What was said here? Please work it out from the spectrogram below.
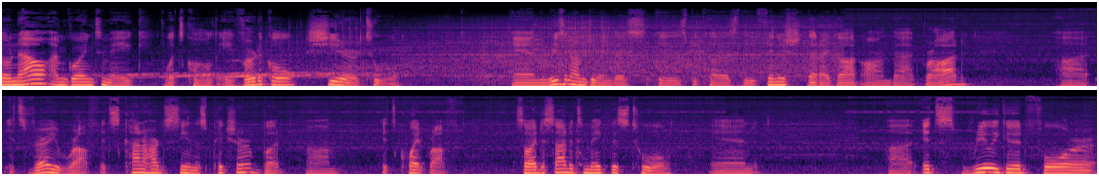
So now I'm going to make what's called a vertical shear tool. And the reason I'm doing this is because the finish that I got on that rod, uh, it's very rough. It's kind of hard to see in this picture, but um, it's quite rough. So I decided to make this tool, and uh, it's really good for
